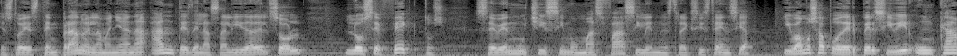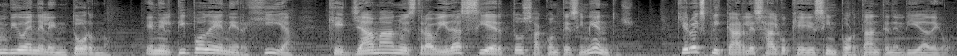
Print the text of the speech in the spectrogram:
esto es temprano en la mañana antes de la salida del sol, los efectos se ven muchísimo más fácil en nuestra existencia y vamos a poder percibir un cambio en el entorno, en el tipo de energía que llama a nuestra vida ciertos acontecimientos. Quiero explicarles algo que es importante en el día de hoy.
